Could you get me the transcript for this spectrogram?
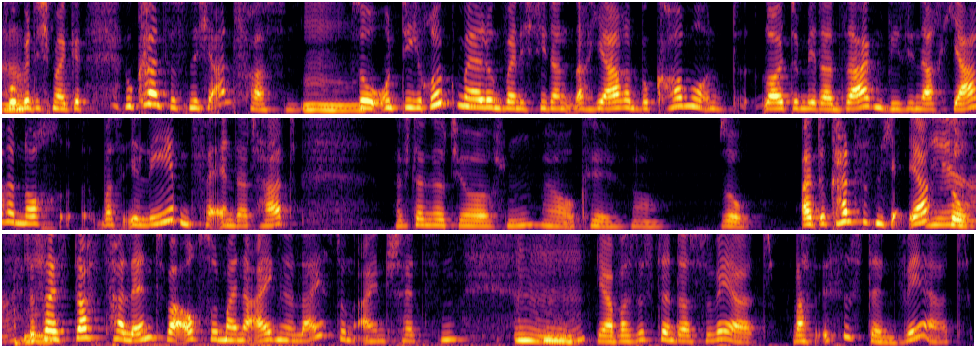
womit ja. ich mal, du kannst es nicht anfassen. Mhm. So, und die Rückmeldung, wenn ich die dann nach Jahren bekomme und Leute mir dann sagen, wie sie nach Jahren noch, was ihr Leben verändert hat, habe ich dann gedacht, ja, hm, ja, okay, ja, so. Ah, du kannst es nicht, ja, ja. so. Das mhm. heißt, das Talent war auch so meine eigene Leistung einschätzen. Mhm. Hm, ja, was ist denn das wert? Was ist es denn wert,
